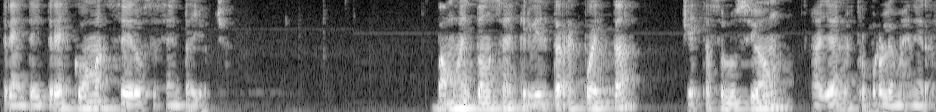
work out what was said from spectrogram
33,068. Vamos entonces a escribir esta respuesta, esta solución allá en nuestro problema general.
